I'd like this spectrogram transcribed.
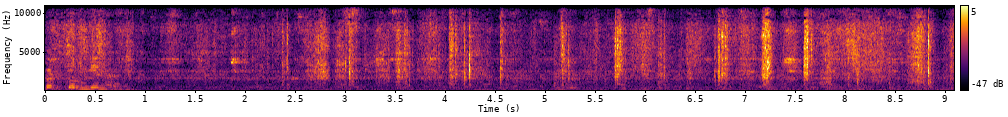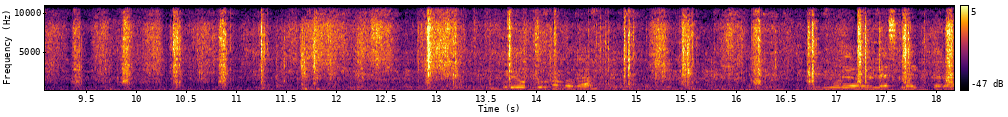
कट करून घेणार आहे. व्हिडिओ पूर्ण बघा. व्हिडिओ आवडल्यास लाईक करा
